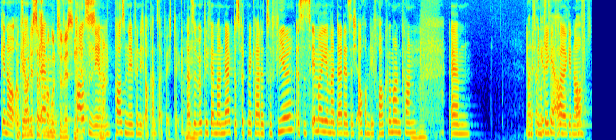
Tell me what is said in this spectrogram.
genau. Okay, aber das ist schon mal gut zu wissen Pausen jetzt, nehmen. ja. Mhm. Pausen nehmen finde ich auch ganz arg wichtig. Also wirklich, wenn man merkt, es wird mir gerade zu viel, es ist immer jemand da, der sich auch um die Frau kümmern kann. Mhm. Ähm, man in, Im Regelfall, ja auch genau. oft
